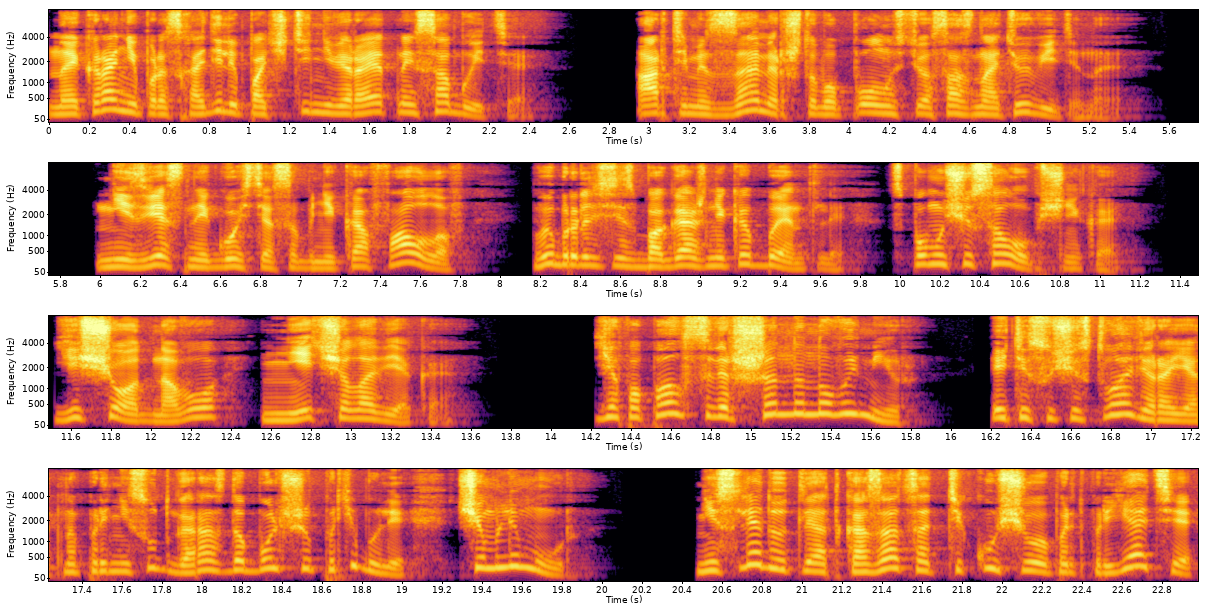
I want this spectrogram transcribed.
На экране происходили почти невероятные события. Артемис замер, чтобы полностью осознать увиденное. Неизвестные гости особняка Фаулов выбрались из багажника Бентли с помощью сообщника, еще одного не человека. «Я попал в совершенно новый мир. Эти существа, вероятно, принесут гораздо больше прибыли, чем лемур. Не следует ли отказаться от текущего предприятия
